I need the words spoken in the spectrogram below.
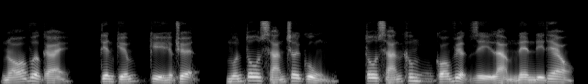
nó vừa cài, tiên kiếm kỳ hiệp chuyện, muốn Tô Sán chơi cùng, Tô Sán không có việc gì làm nên đi theo.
